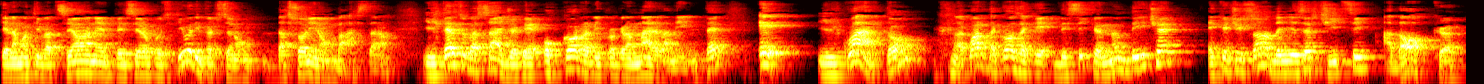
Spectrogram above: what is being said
che la motivazione, il pensiero positivo di per sé non, da soli non bastano. Il terzo passaggio è che occorre riprogrammare la mente e il quarto la quarta cosa che The Secret non dice è che ci sono degli esercizi ad hoc.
